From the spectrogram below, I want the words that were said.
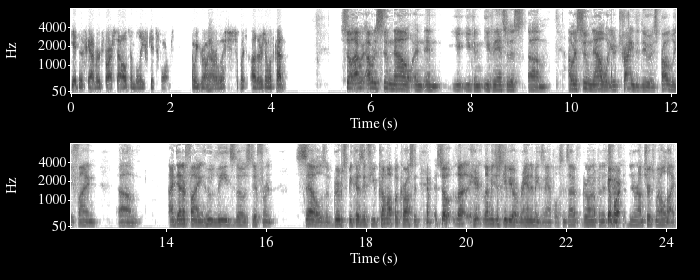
get discovered for ourselves and belief gets formed, and we grow in our relationship with others and with God. So I would I would assume now, and and you you can you can answer this. Um, I would assume now what you're trying to do is probably find um, identifying who leads those different cells of groups because if you come up across it so let, here let me just give you a random example since i've grown up in the Go church been around church my whole life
